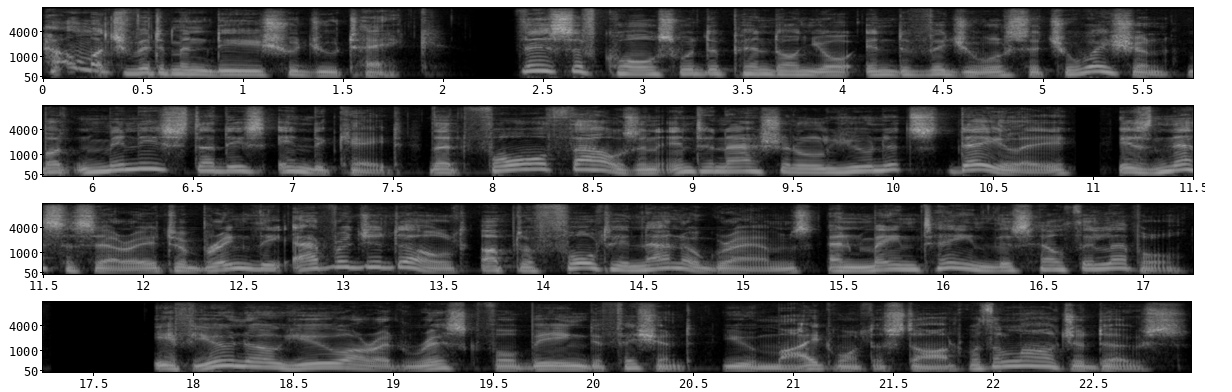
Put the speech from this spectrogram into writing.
How much vitamin D should you take? This, of course, would depend on your individual situation, but many studies indicate that 4,000 international units daily is necessary to bring the average adult up to 40 nanograms and maintain this healthy level. If you know you are at risk for being deficient, you might want to start with a larger dose.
